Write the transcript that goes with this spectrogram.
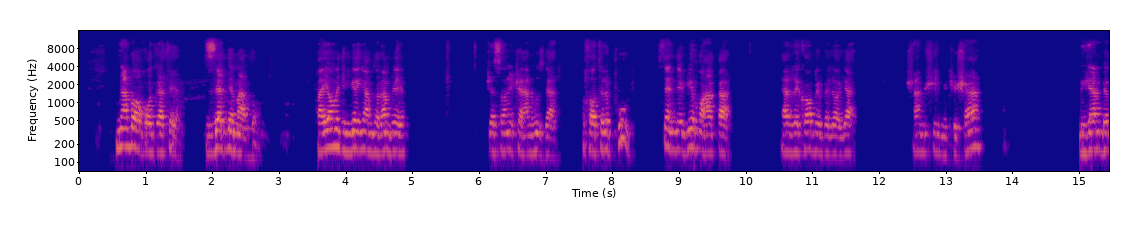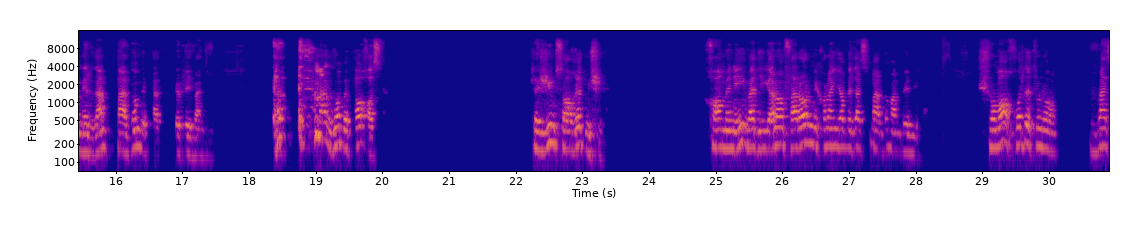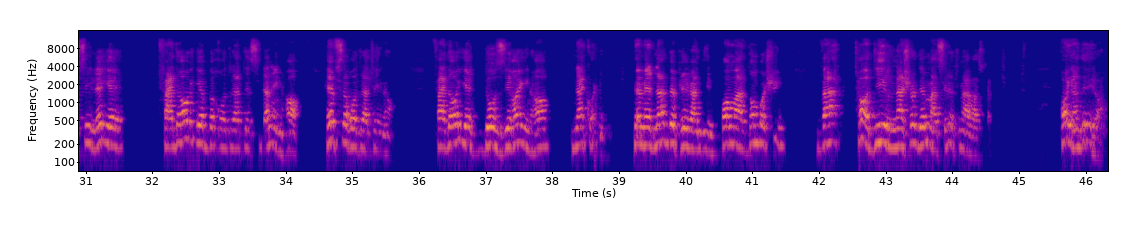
نه با قدرت ضد مردم. پیام دیگه هم دارم به کسانی که هنوز در خاطر پول زندگی محقق در رکاب ولایت شمشیر می‌کشن. میگن به مردم مردم به پیوندی. مردم به پا خواستن. رژیم ساقط میشه. خامنه ای و دیگران فرار می‌کنن یا به دست مردم هم بمیرن. شما خودتون رو وسیله فدای به قدرت رسیدن اینها حفظ قدرت اینها. فدای دزدی های اینها نکنیم. به ملت بپیوندیم. با مردم باشیم و تا دیر نشده مسیرتون عوض کنیم. پاینده ایران.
